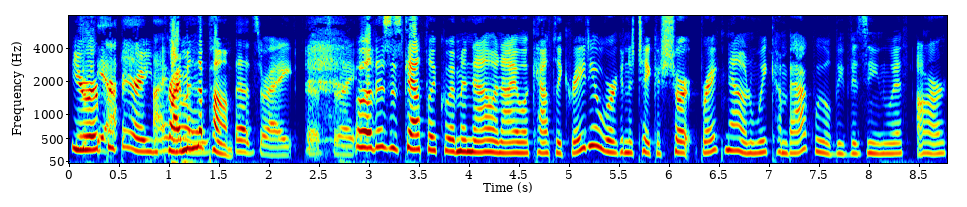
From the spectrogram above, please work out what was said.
You're Yeah, preparing. Priming the pump. That's right. That's right. Well, this is Catholic Women Now on Iowa Catholic Radio. We're going to take a short break now, and when we come back, we will be visiting with our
